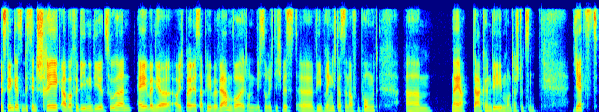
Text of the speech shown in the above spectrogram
es klingt jetzt ein bisschen schräg, aber für diejenigen, die hier zuhören, hey, wenn ihr euch bei SAP bewerben wollt und nicht so richtig wisst, äh, wie bringe ich das denn auf den Punkt, ähm, naja, da können wir eben unterstützen. Jetzt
